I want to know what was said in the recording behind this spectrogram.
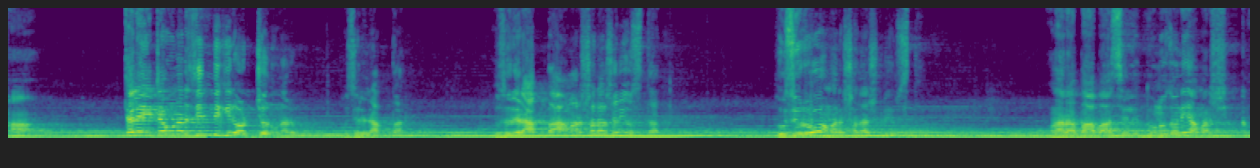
হ্যাঁ। তাহলে এটা ওনার জিন্দিগির অর্জন, ওনার হুজুরের আব্বার। হুজুরের আব্বা আমার সরাসরি উস্তাদ। হুজুরও আমার সরাসরি উস্তাদ। ওনারা বাবা, ছেলে, দুজনই আমার শিক্ষক।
